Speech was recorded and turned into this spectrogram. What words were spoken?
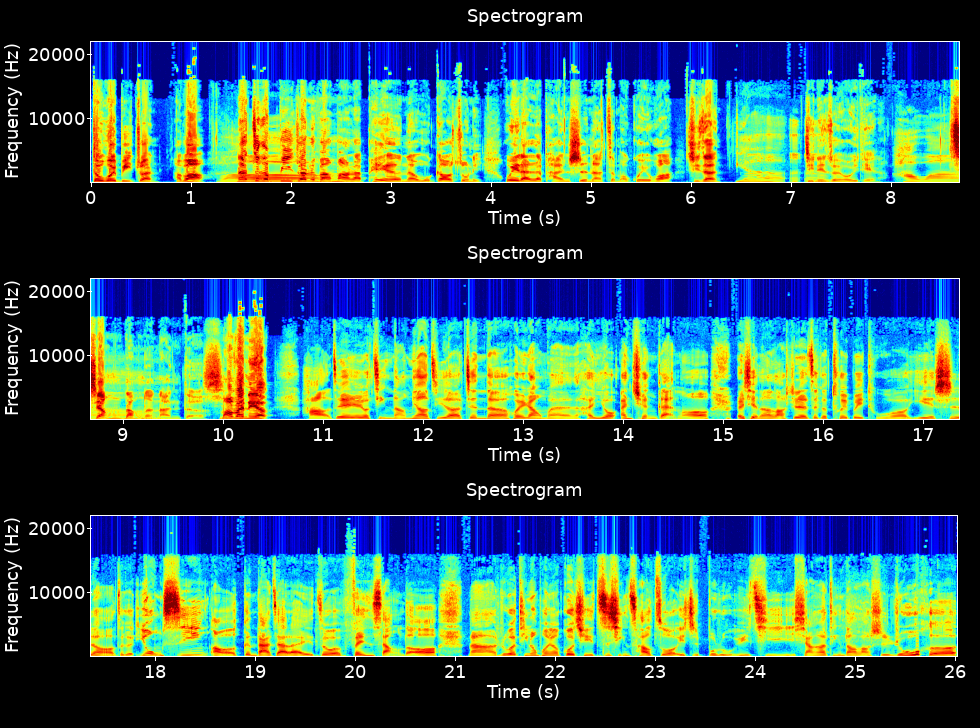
都会必赚，好不好？那这个必赚的方法呢，配合呢，我告诉你未来的盘势呢怎么规划。奇正，呀，嗯今天嗯最后一天了，好啊，相当的难得，麻烦你了。好，这也有锦囊妙计了，真的会让我们很有安全感哦。而且呢，老师的这个推背图哦，也是哦，这个用心哦，跟大家来做分享的哦。那如果听众朋友过去自行操作一直不如预期，想要听到老师如何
